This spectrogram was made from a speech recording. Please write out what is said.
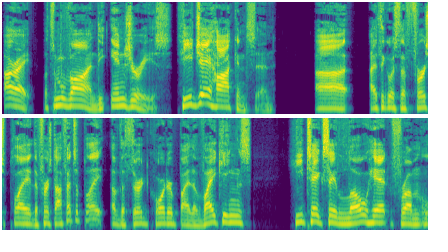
All right, let's move on. The injuries. TJ Hockenson. uh, I think it was the first play, the first offensive play of the third quarter by the Vikings. He takes a low hit from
